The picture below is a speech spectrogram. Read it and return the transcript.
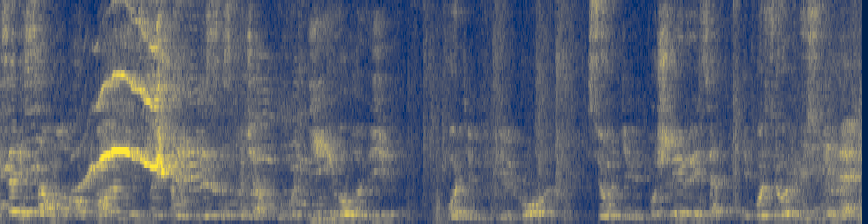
І цей самообман він знайшов місце спочатку в одній голові, потім в кількох, сьогодні він поширюється, і по сьогоднішній день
